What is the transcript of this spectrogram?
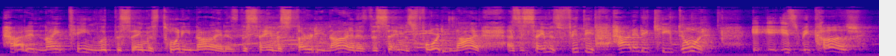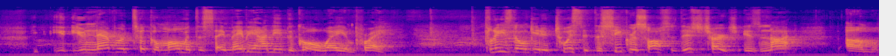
how did 19 look the same as 29, as the same as 39, as the same as 49, as the same as 50? How did it keep doing? It's because you, never took a moment to say, maybe I need to go away and pray. Please don't get it twisted. The secret sauce of this church is not um,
